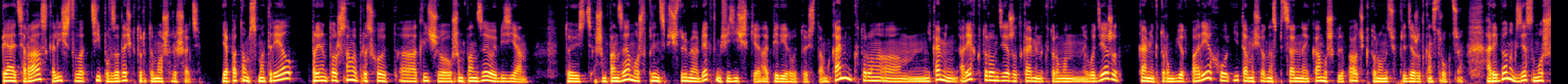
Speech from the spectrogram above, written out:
5 раз количество типов задач, которые ты можешь решать. Я потом смотрел, примерно то же самое происходит, а, отличие у шимпанзе и у обезьян. То есть шимпанзе может, в принципе, четырьмя объектами физически оперировать. То есть там камень, который он, не камень, орех, который он держит, камень, на котором он его держит, камень, которым бьет по ореху, и там еще одна специальная камушек или палочка, которую он еще придерживает конструкцию. А ребенок детства может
